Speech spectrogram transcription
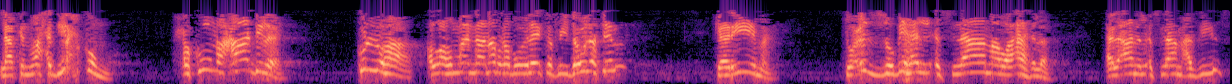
لكن واحد يحكم حكومة عادلة كلها اللهم إنا نرغب إليك في دولة كريمة تعز بها الإسلام وأهله. الآن الإسلام عزيز؟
